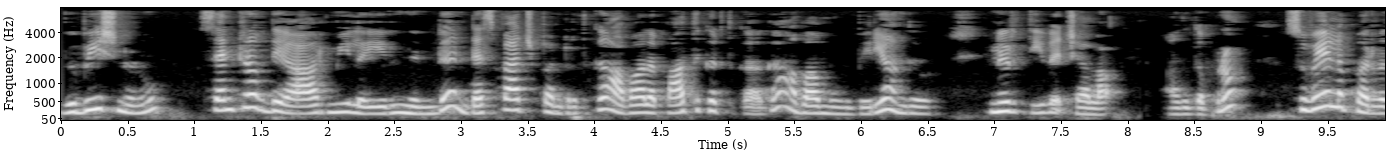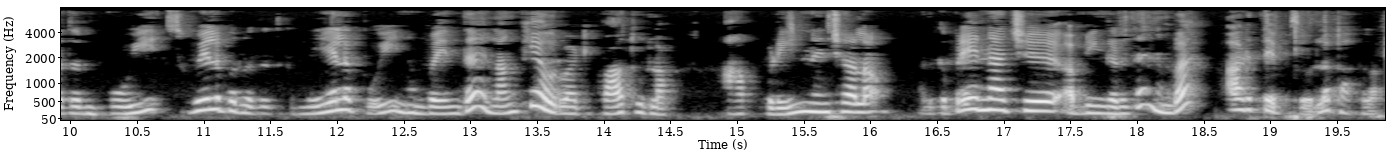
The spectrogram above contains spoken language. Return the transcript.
விபீஷ்ணனும் சென்டர் ஆஃப் தி ஆர்மியில இருந்துட்டு டெஸ்பேட்ச் பண்றதுக்கு அவளை பார்த்துக்கிறதுக்காக அவள் மூணு பேரையும் அங்கே நிறுத்தி வச்சாலாம் அதுக்கப்புறம் சுவேல பர்வதம் போய் சுவேல பர்வதத்துக்கு மேலே போய் நம்ம இந்த லங்கையை ஒரு வாட்டி பார்த்துடலாம் அப்படின்னு நினச்சாலாம் அதுக்கப்புறம் என்னாச்சு அப்படிங்கறத நம்ம அடுத்த எபிசோடில் பார்க்கலாம்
